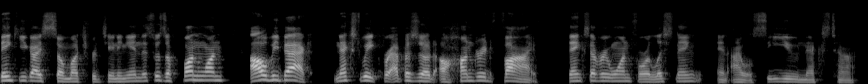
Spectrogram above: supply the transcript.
Thank you guys so much for tuning in. This was a fun one. I'll be back next week for episode 105. Thanks everyone for listening, and I will see you next time.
